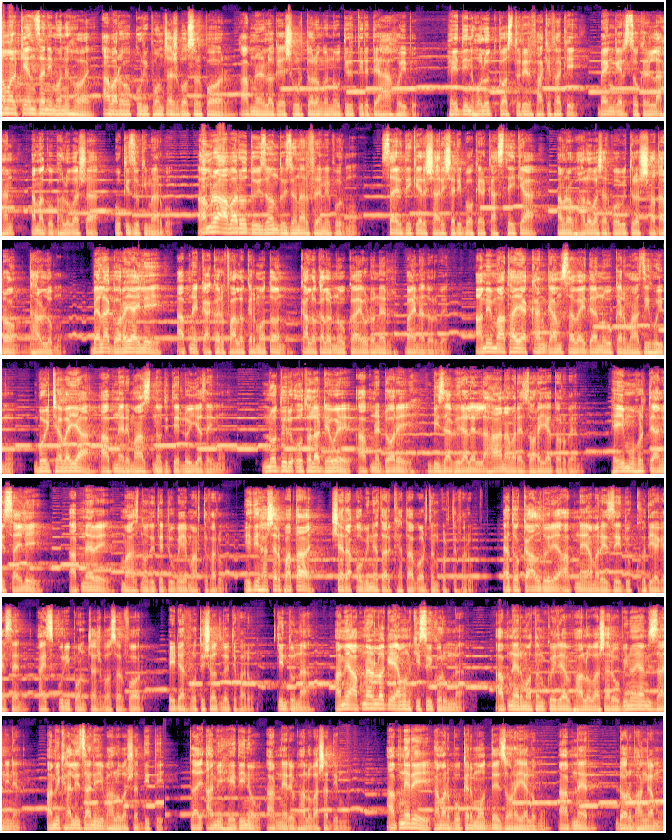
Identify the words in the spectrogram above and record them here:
আমার কেন জানি মনে হয় আবারও কুড়ি পঞ্চাশ বছর পর আপনার লগে সুরতরঙ্গ নদীর তীরে দেহা হইব। সেই দিন হলুদ কস্তুরির ফাঁকে ফাঁকে ব্যাঙ্গের চোখের লাহান আমাকে ভালোবাসা উকি ঝুঁকি মারব। আমরা আবারও দুইজন দুইজনার ফ্রেমে পড়ব। চারিদিকের সারি সারি বকের কাছ থেকে আমরা ভালোবাসার পবিত্র সাদা রং ধার ধারলমু বেলা গড়াই আইলে আপনি কাকের ফালকের মতন কালো কালো নৌকায় ওডনের বায়না ধরবেন। আমি মাথায় একখান গামছা বাইদা নৌকার মাঝি হইমু। বৈঠা বাইয়া আপনার মাঝ নদীতে লইয়া যাইমু। নদীর ওতলা ঢেউয়ে আপনি ডরে বিজা বিড়ালের লাহান আমারে জড়াইয়া ধরবেন। সেই মুহূর্তে আমি চাইলে আপনারে মাঝ নদীতে ডুবিয়ে মারতে পারো। ইতিহাসের পাতায় সেরা অভিনেতার খেতাব অর্জন করতে পারো। এত কাল ধরে আপনি আমার এই যে দুঃখ দিয়া গেছেন আজ কুড়ি পঞ্চাশ বছর পর এইটার প্রতিশোধ লইতে পারো। কিন্তু না, আমি আপনার লগে এমন কিছুই করুম না। আপনার মতন কইরা ভালোবাসার অভিনয় আমি জানি না। আমি খালি জানি ভালোবাসা দিতে। তাই আমি হেদিনও আপনারে ভালোবাসা দিমু। আপনারে আমার বুকের মধ্যে জড়াইয়া লমু। আপনার ডর ভাঙ্গামু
